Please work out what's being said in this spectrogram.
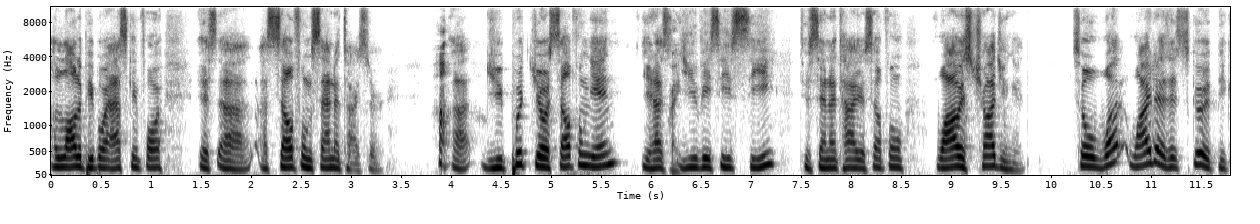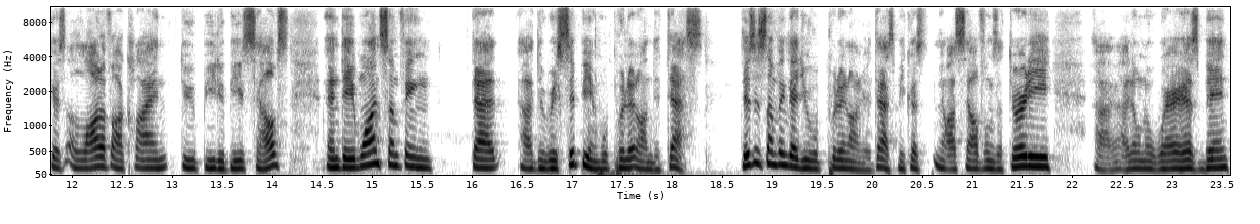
a lot of people are asking for is a, a cell phone sanitizer. Huh. Uh, you put your cell phone in, it has right. UVC-C to sanitize your cell phone while it's charging it. So what? Why that is good? Because a lot of our clients do B2B sales, and they want something that uh, the recipient will put it on the desk. This is something that you will put it on your desk because you know, our cell phones are dirty. Uh, I don't know where it has been,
